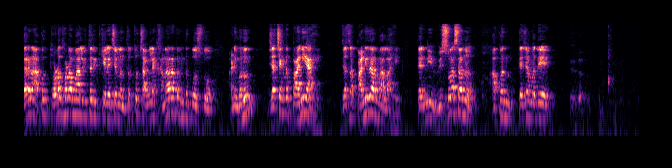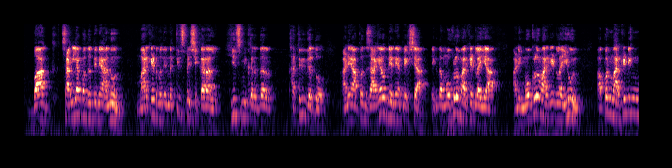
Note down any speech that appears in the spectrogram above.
कारण आपण थोडा थोडा माल वितरित केल्याच्यानंतर तो चांगल्या खाणारापर्यंत पोहोचतो. आणि म्हणून ज्याच्याकडे पाणी आहे ज्याचा पाणीदार माल आहे त्यांनी विश्वासानं आपण त्याच्यामध्ये बाग चांगल्या पद्धतीने आणून मार्केटमध्ये नक्कीच पैसे कराल हीच मी खरं तर खात्री देतो. आणि आपण जाग्यावर देण्यापेक्षा एकदा मोकळं मार्केटला या आणि मोकळं मार्केटला येऊन आपण मार्केटिंग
